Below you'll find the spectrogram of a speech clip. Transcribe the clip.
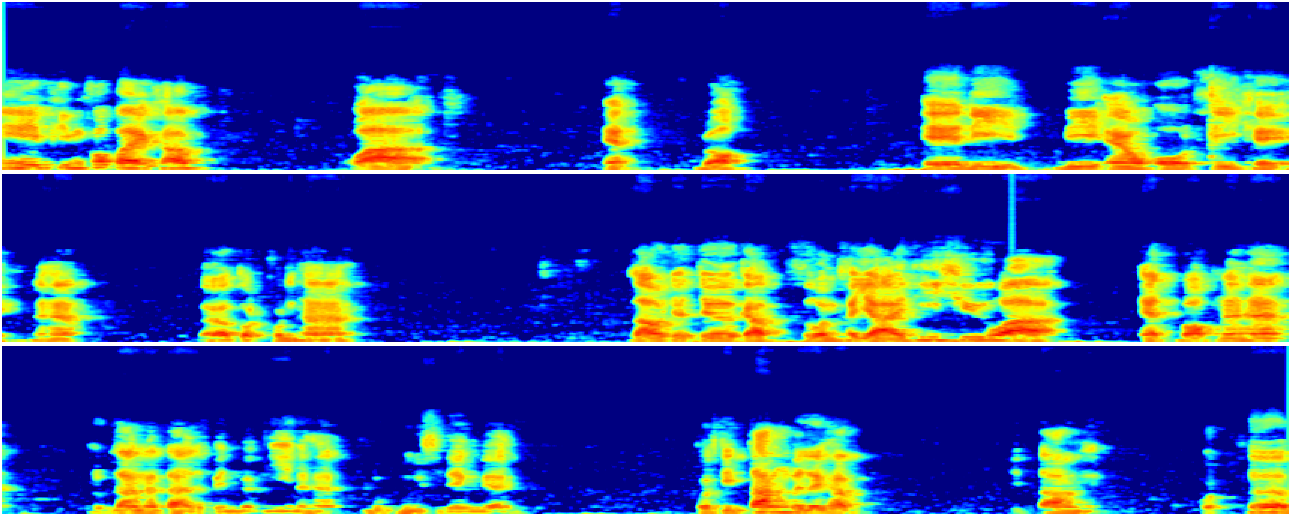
นี้พิมพ์เข้าไปครับว่า ad block a d b l o c k นะฮะ แล้วก็กดค้นหา เราจะเจอกับส่วนขยายที่ชื่อว่า adbox นะฮะ รูปร่างหน้าตาจะเป็นแบบนี้นะฮะ ลูกมือสีแดงแดงกดติดตั้งไปเลยครับ ติดตั้ง กดเพิ่ม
